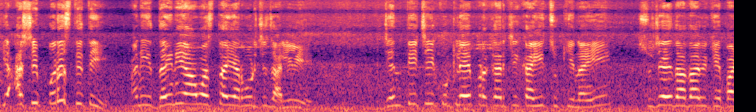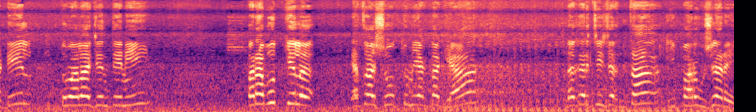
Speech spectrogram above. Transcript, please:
ही अशी परिस्थिती आणि दयनीय अवस्था या रोडची झालेली आहे. जनतेची कुठल्याही प्रकारची काही चुकी नाही. सुजयदादा विखे पाटील तुम्हाला जनतेने पराभूत केलं. याचा शोध तुम्ही एकदा घ्या. नगरची जनता ही फार हुशार आहे.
